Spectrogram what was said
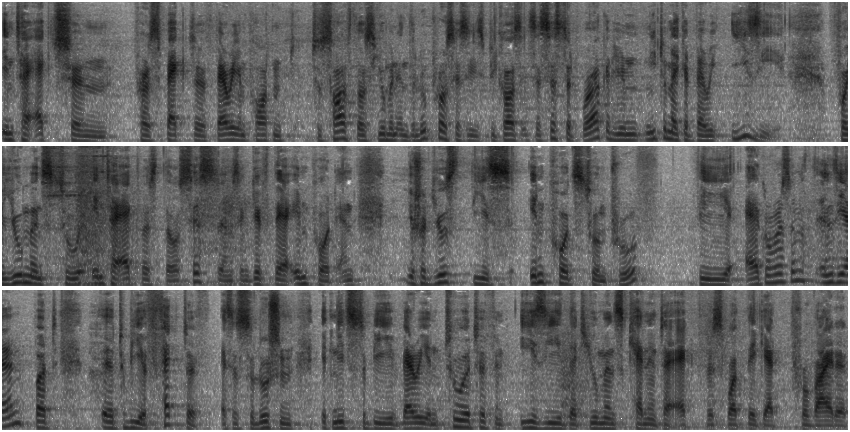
interaction perspective very important to solve those human in the loop processes because it's assisted work and you need to make it very easy for humans to interact with those systems and give their input and you should use these inputs to improve the algorithms in the end but uh, to be effective as a solution, it needs to be very intuitive and easy that humans can interact with what they get provided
